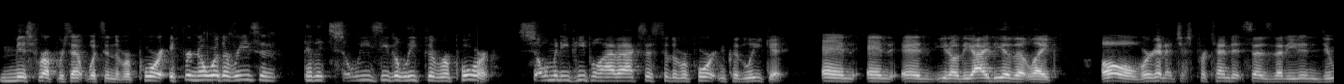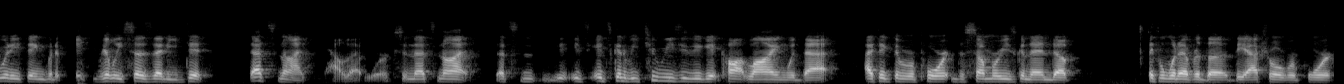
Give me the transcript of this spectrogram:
misrepresent what's in the report if for no other reason that it's so easy to leak the report. So many people have access to the report and could leak it. And and and you know the idea that like oh we're gonna just pretend it says that he didn't do anything, but it, it really says that he did that's not how that works and that's not that's it's it's going to be too easy to get caught lying with that i think the report the summary is going to end up if and whenever the the actual report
